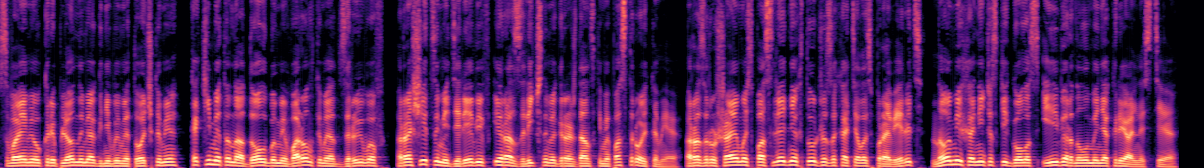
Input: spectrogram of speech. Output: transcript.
своими укрепленными огневыми точками, какими-то надолбами, воронками от взрывов, расщицами деревьев и различными гражданскими постройками. Разрушаемость последних тут же захотелось проверить, но механический голос И вернул меня к реальности.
